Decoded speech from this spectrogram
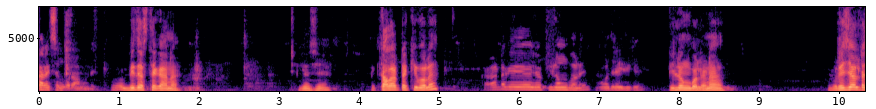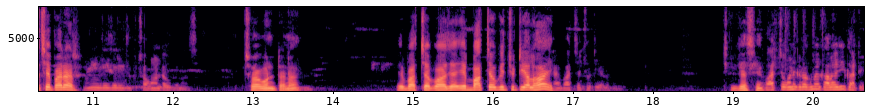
কালেকশন করা আমাদের। বিদেশ থেকে আনা। ঠিক আছে। কালারটা কি বলে? কালারটাকে পিলং বলে আমাদের এইদিকে। পিলং বলে না? রেজাল্ট আছে হুম রেজাল্ট ছ ঘণ্টা উড়ানো আছে। ছ ঘণ্টা না? এর বাচ্চা পাওয়া যায়। এর বাচ্চাও কি চুটিয়াল হয়? হ্যাঁ বাচ্চা চুটিয়াল হয়। ঠিক আছে। বাচ্চা অনেক রকমের কালারই কাটে।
